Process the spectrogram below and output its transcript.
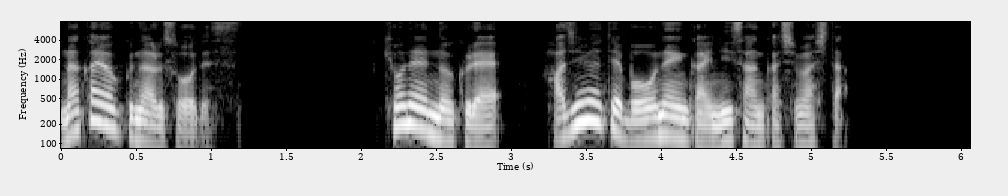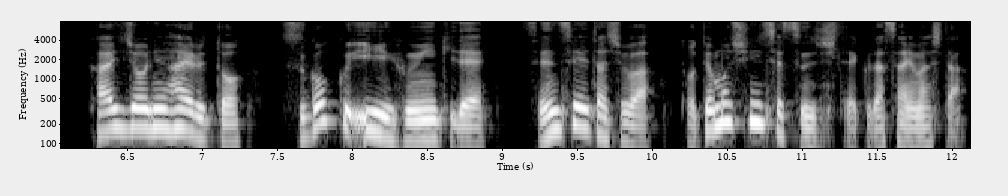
仲良くなるそうです。去年の暮れ、初めて忘年会に参加しました。会場に入るとすごくいい雰囲気で先生たちはとても親切にしてくださいました。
